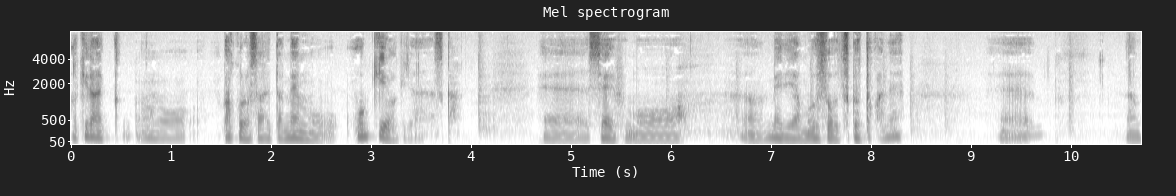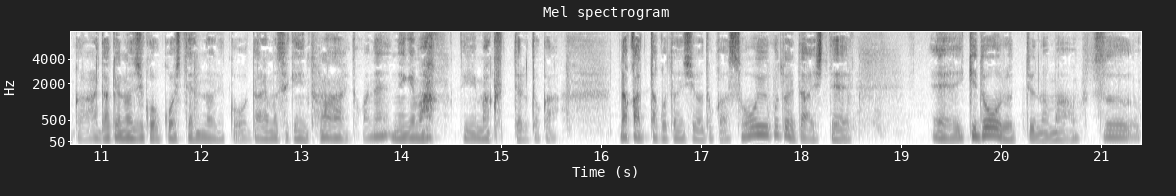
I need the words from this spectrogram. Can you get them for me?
明らかあの暴露された面も大きいわけじゃないですか。えー、政府も、メディアも嘘をつくとかね、えー、なんかあれだけの事故を起こしてるのにこう誰も責任取らないとかね逃げま 逃げまくってるとかなかったことにしようとかそういうことに対してえー、憤るっていうのはまあ普通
